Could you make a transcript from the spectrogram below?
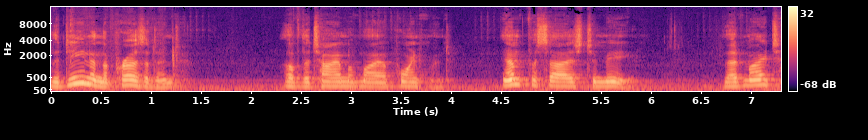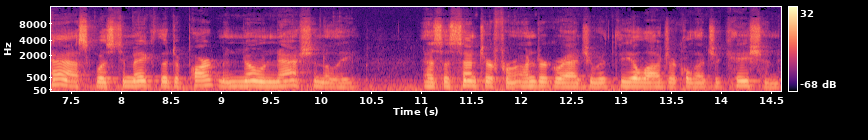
The dean and the president of the time of my appointment emphasized to me that my task was to make the department known nationally as a center for undergraduate theological education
